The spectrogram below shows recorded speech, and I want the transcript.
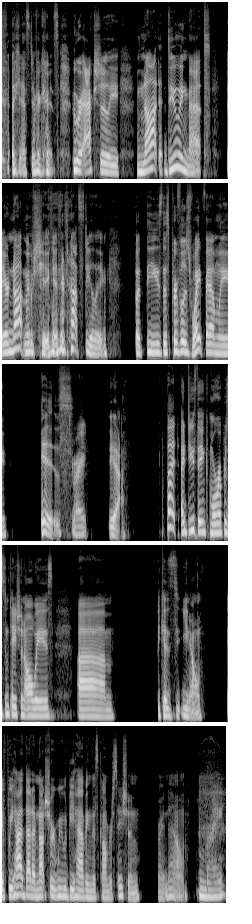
against immigrants who are actually not doing that. They're not mooching and they're not stealing. But these this privileged white family is. right. Yeah. But I do think more representation always. Um, because, you know, if we had that, I'm not sure we would be having this conversation right now. Right.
